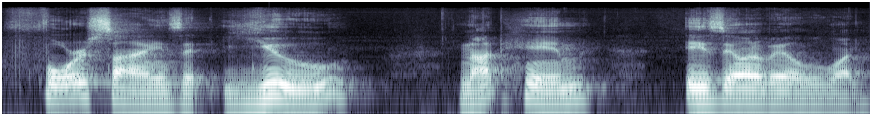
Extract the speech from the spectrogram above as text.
four signs that you, not him, is the unavailable one.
